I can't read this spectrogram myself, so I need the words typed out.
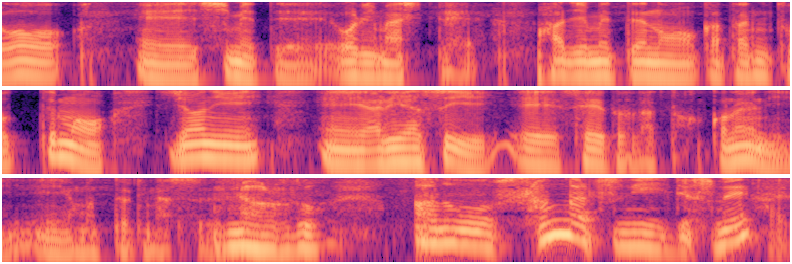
をえー、占めておりまして、初めての方にとっても非常に、えー、やりやすい、えー、制度だと、このように思っております。なるほど。あの、3月にですね、はい、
